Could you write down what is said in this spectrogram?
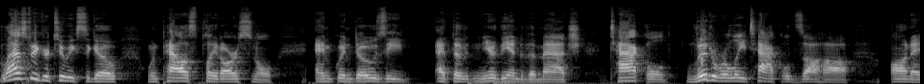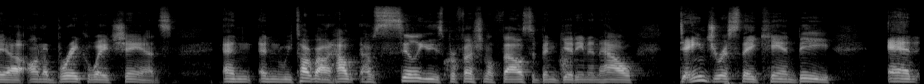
Last week or 2 weeks ago when Palace played Arsenal and Guendouzi at the near the end of the match tackled literally tackled Zaha on a uh, on a breakaway chance. And and we talk about how how silly these professional fouls have been getting and how dangerous they can be. And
